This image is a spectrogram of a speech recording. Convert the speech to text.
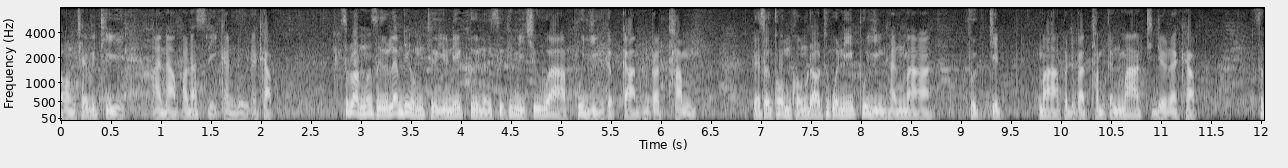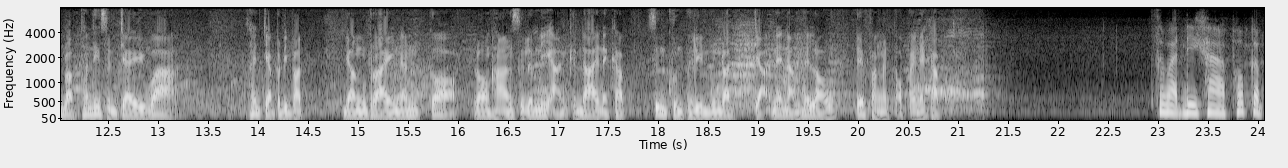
ลองใช้วิธีอานาปนสติกันดูนะครับสำหรับหนังสือเล่มที่ผมถืออยู่นี้คือหนังสือที่มีชื่อว่าผู้หญิงกับการปฏิบัติธรรม ในสังคมของเราทุกวันนี้ผู้หญิงหันมาฝึกจิตมาปฏิบัติธรรมกันมากทีเดียวนะครับสำหรับท่านที่สนใจว่าท่านจะปฏิบัติ อย่างไรนั้นก็ลองหาหนังสือเล่มนี้อ่านกันได้นะครับ ซึ่งคุณพลินลุงรัตน์จะแนะนำให้เราได้ฟังกันต่อไปนะครับ สวัสดีค่ะ พบกับ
